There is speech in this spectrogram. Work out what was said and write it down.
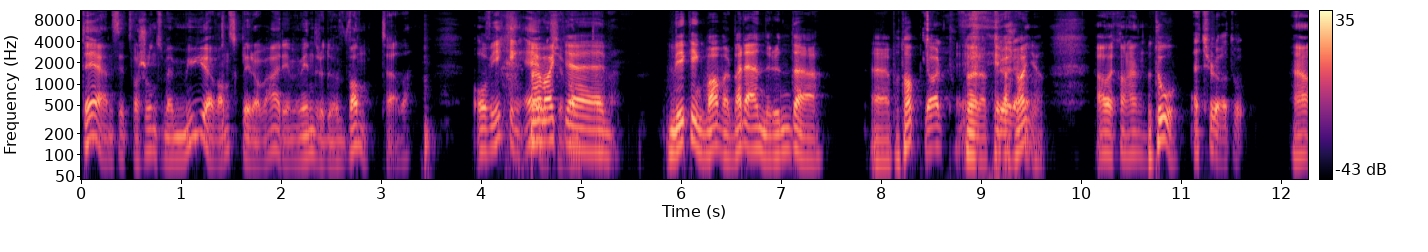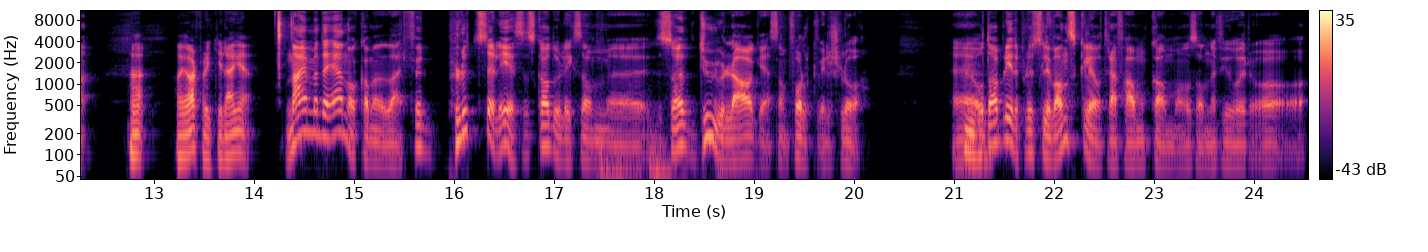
det er en situasjon som er mye vanskeligere å være i, med mindre du er vant til det. Og Viking er jo ikke vant til det. Viking var vel bare en runde eh, på topp Ja, før at de Ja. Ja. Det kan hende. To? Jeg tror det var to. Ja. Ja. Og i hvert fall ikke lenge. Nei, men det er noe med det der. For plutselig så skal du liksom eh, Så er du laget som folk vil slå. Mm. Og da blir det plutselig vanskelig å treffe HamKam og Sandefjord, og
